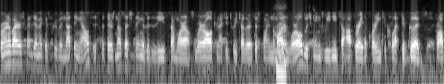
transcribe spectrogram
coronavirus pandemic has proven nothing else. It's that there's no such thing as a disease somewhere else. We're all connected to each other at this point in the modern world, which means we need to operate according to collective goods to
